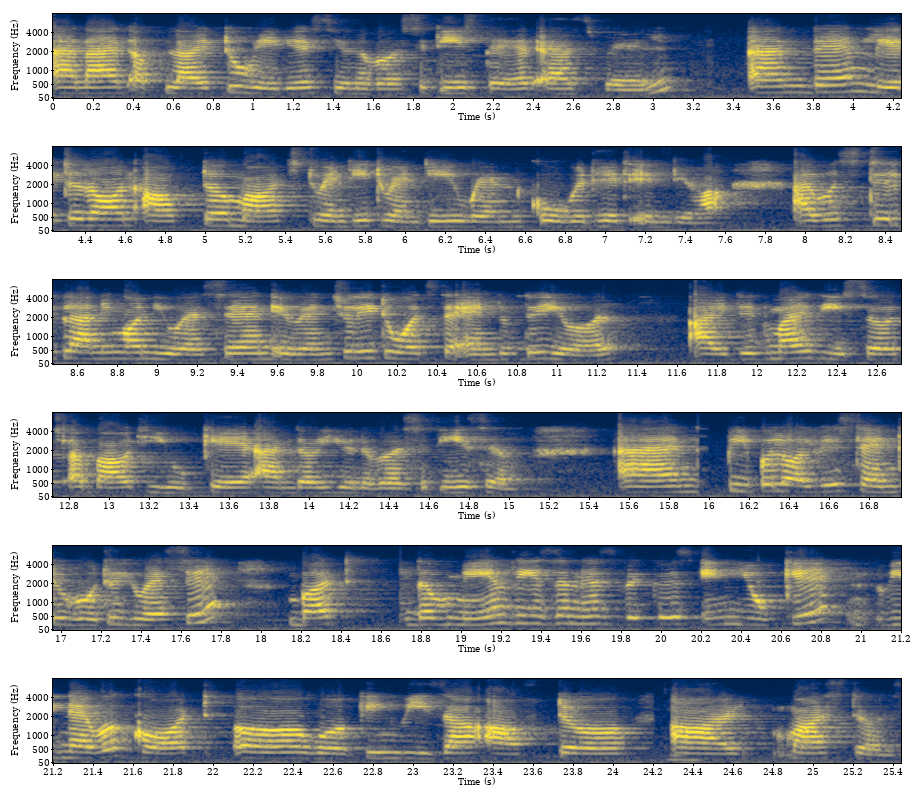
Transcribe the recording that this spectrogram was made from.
and I'd applied to various universities there as well. And then later on, after March 2020, when COVID hit India, I was still planning on USA. And eventually, towards the end of the year, I did my research about UK and the universities here. And people always tend to go to USA, but the main reason is because in UK we never got a working visa after our masters.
